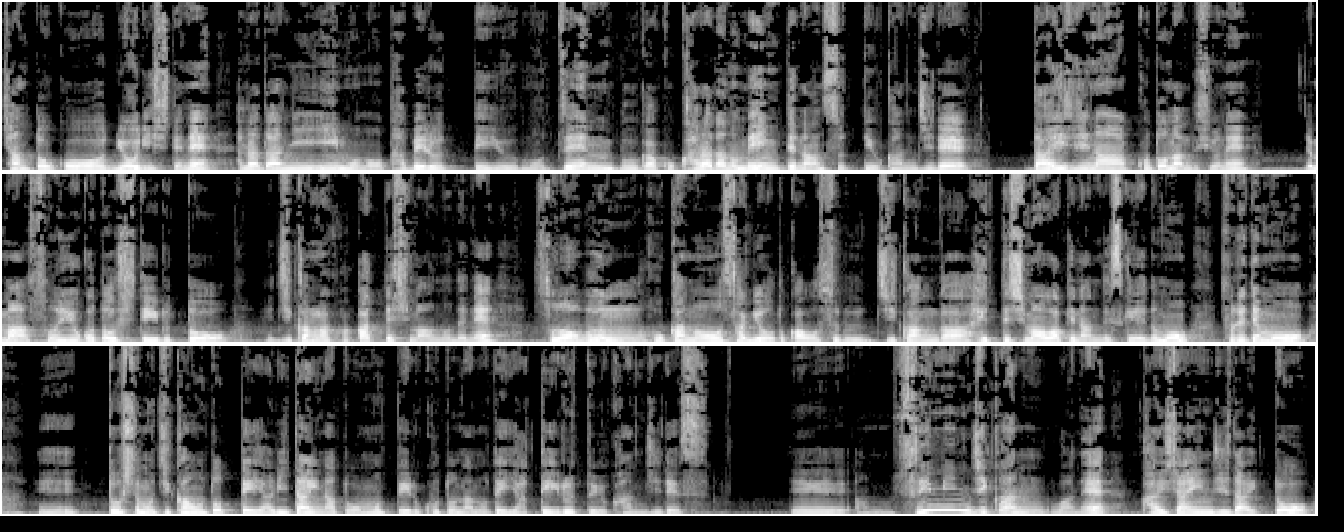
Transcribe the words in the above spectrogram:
ちゃんとこう料理してね体にいいものを食べるっていうもう全部がこう体のメンテナンスっていう感じで大事なことなんですよね。でまあそういうことをしていると時間がかかってしまうのでねその分他の作業とかをする時間が減ってしまうわけなんですけれどもそれでも、えー、どうしても時間をとってやりたいなと思っていることなのでやっているという感じです。であの睡眠時間はね会社員時代と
